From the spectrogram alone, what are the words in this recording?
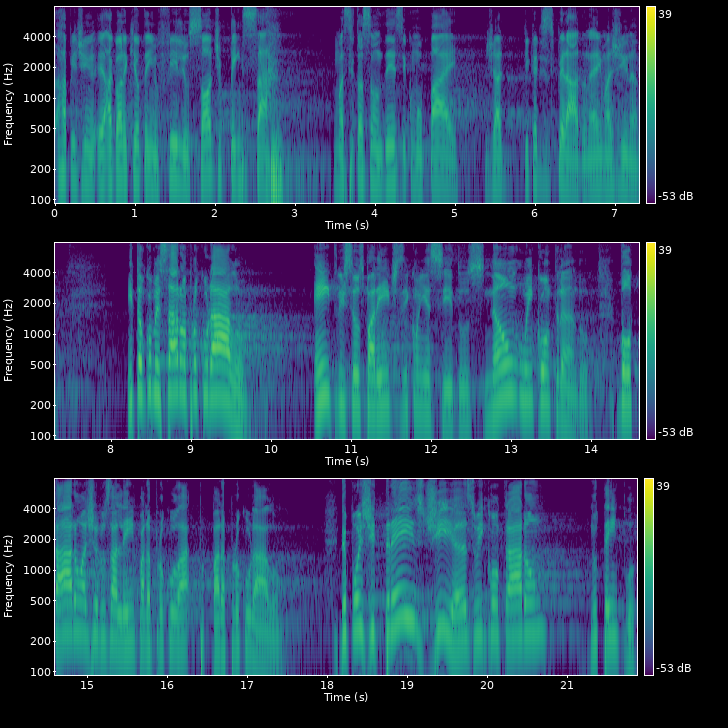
Rapidinho, agora que eu tenho filho, só de pensar uma situação desse como pai, já fica desesperado, né? Imagina. Então começaram a procurá-lo entre seus parentes e conhecidos, não o encontrando. Voltaram a Jerusalém para procurá-lo. Depois de três dias, o encontraram no templo,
